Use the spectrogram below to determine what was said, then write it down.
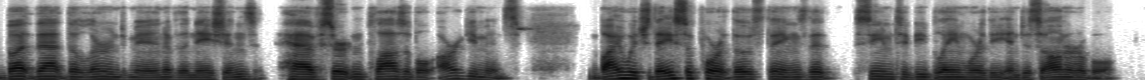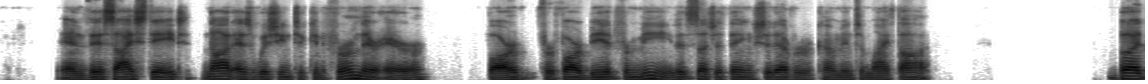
but that the learned men of the nations have certain plausible arguments by which they support those things that seem to be blameworthy and dishonorable. And this I state not as wishing to confirm their error, far for far be it from me that such a thing should ever come into my thought. But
